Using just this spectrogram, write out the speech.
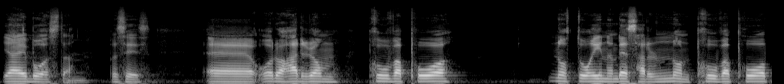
Ja i Båstad, precis. Eh, och då hade de provat på, något år innan dess hade de någon provat på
